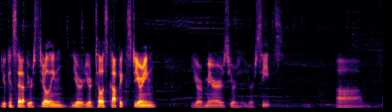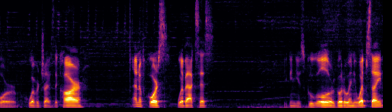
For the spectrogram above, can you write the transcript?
you can set up your steering, your, your telescopic steering, your mirrors, your, your seats um, for whoever drives the car, and of course, web access. You can use Google or go to any website.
